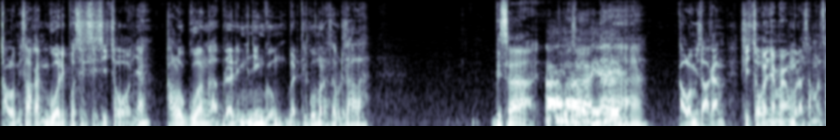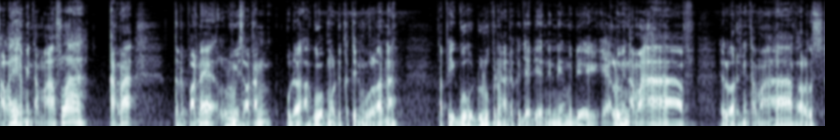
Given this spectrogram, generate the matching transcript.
kalau misalkan gua di posisi si cowoknya, kalau gua nggak berani menyinggung, berarti gua merasa bersalah. bisa ah, termasuk ya, ya. Ah, kalau misalkan si cowoknya memang merasa bersalah ya minta maaf lah. Karena ke depannya lu misalkan udah ah gue mau deketin Wulan ah, tapi gue dulu pernah ada kejadian ini sama dia. Ya lu minta maaf, ya lu harus minta maaf, harus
